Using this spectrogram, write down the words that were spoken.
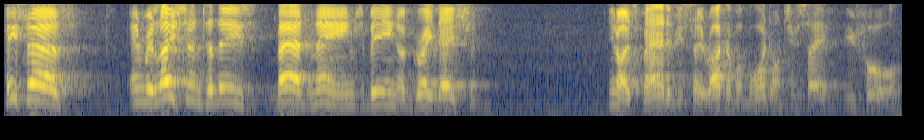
He says, in relation to these bad names being a gradation, You know, it's bad if you say Raca, but boy, don't you say you fool.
